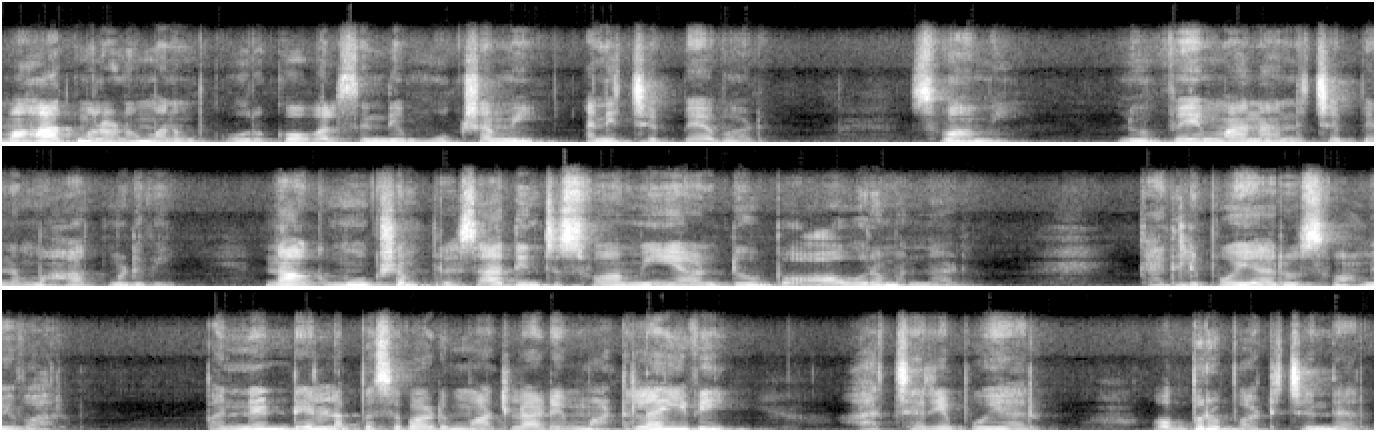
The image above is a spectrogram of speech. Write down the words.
మహాత్ములను మనం కోరుకోవలసింది మోక్షమే అని చెప్పేవాడు. స్వామి నువ్వే మా నాన్న చెప్పిన మహాత్ముడివి. నాకు మోక్షం ప్రసాదించు స్వామి అంటూ బావురమన్నాడు. కదిలిపోయారు స్వామివారు. పన్నెండేళ్ళ పసివాడు మాట్లాడే మాటలా ఇవి. ఆశ్చర్యపోయారు. అబ్బురుపాటు చెందారు.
